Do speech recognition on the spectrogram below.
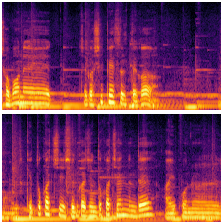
저번에 제가 실패했을 때가 어, 이렇게 똑같이 지금까지는 똑같이 했는데 아이폰을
